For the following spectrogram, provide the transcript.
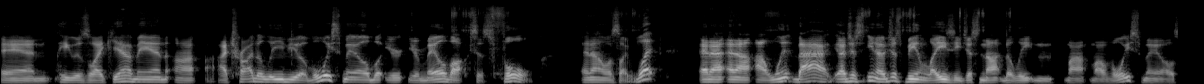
and he was like yeah man i, I tried to leave you a voicemail but your, your mailbox is full and i was like what and I and I, I, went back. I just you know just being lazy, just not deleting my my voicemails.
